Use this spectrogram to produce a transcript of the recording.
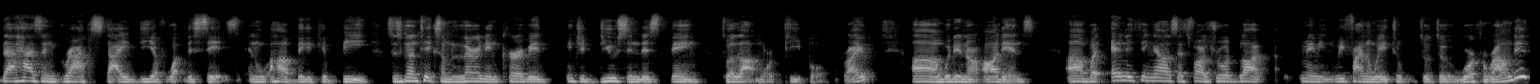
that hasn't grasped the idea of what this is and how big it could be. So it's going to take some learning curve in introducing this thing to a lot more people, right? Uh, within our audience. Uh, but anything else as far as roadblock, I mean, we find a way to to, to work around it,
